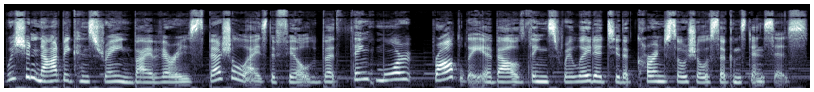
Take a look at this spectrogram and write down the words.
we should not be constrained by a very specialized field, but think more broadly about things related to the current social circumstances.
